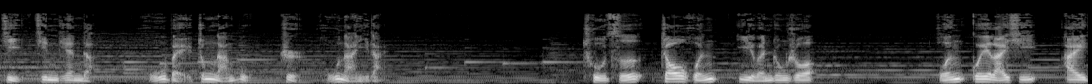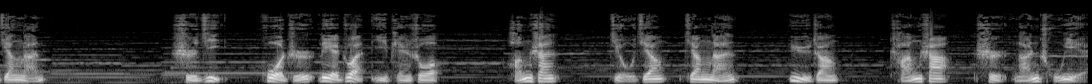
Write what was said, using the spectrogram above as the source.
即今天的。湖北中南部至湖南一带，《楚辞·招魂》一文中说：“魂归来兮，哀江南。”《史记·霍职列传》一篇说：“衡山、九江、江南、豫章、长沙是南楚也。”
